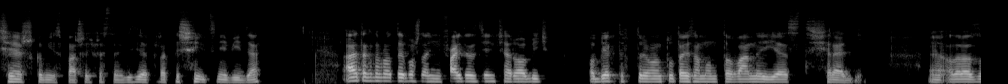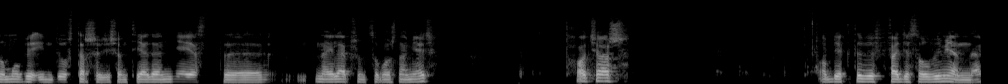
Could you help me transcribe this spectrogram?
ciężko mi jest patrzeć przez ten wizjer, praktycznie nic nie widzę. Ale tak naprawdę można nim fajne zdjęcia robić. Obiektyw, który mam tutaj zamontowany jest średni. E, od razu mówię, Induster 61 nie jest e, najlepszym, co można mieć. Chociaż obiektywy w Fedzie są wymienne,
